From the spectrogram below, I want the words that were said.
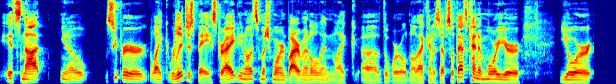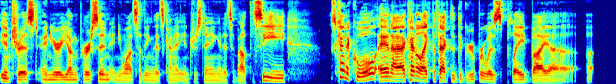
it's not, you know, super like religious based, right? You know, it's much more environmental and like uh, the world and all that kind of stuff. So if that's kind of more your your interest, and you're a young person and you want something that's kind of interesting and it's about the sea. It's kind of cool, and I, I kind of like the fact that the grouper was played by a, a,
